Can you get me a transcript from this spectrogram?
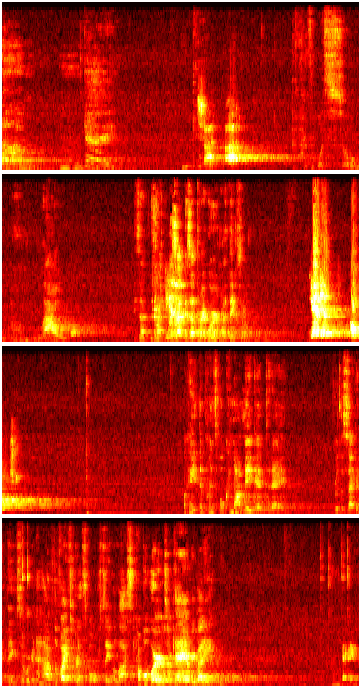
Um. Okay. Shut up. The principal is so um, loud. Is that is that, is that is that the right word? I think so. Yeah. Oh. Okay, the principal could not make it today for the second thing, so we're gonna have the vice principal say the last couple words. Okay, everybody. Okay.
